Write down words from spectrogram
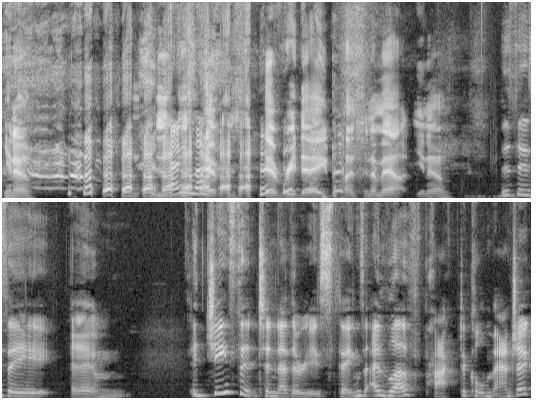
you know? Just- just love- ev- just every day punching them out, you know? This is a um adjacent to Netherese things. I love practical magic.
